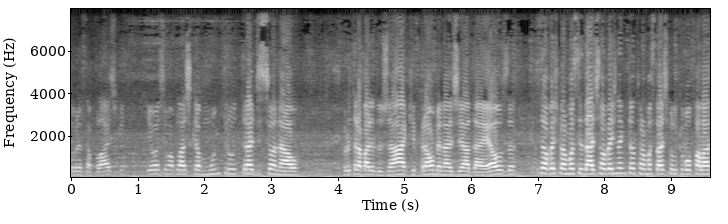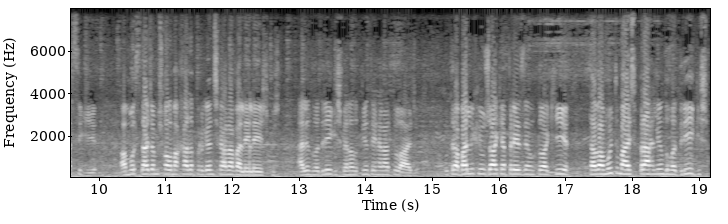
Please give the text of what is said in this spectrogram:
sobre essa plástica. Eu achei uma plástica muito tradicional para o trabalho do Jaque, para homenagear a Elsa e talvez para a mocidade, talvez nem tanto para a mocidade pelo que eu vou falar a seguir. A mocidade é uma escola marcada por grandes carnavalescos, Alindo Rodrigues, Fernando Pinto e Renato Lade. O trabalho que o Jaque apresentou aqui estava muito mais para Arlindo Rodrigues,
